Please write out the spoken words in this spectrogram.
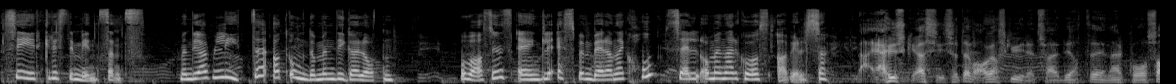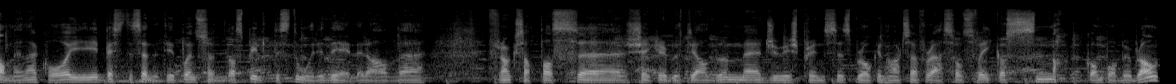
Sier Kristin Vincents. Men det hjalp lite at ungdommen digga låten. Og hva syns egentlig Espen Beranek Holm selv om NRKs avgjørelse? Nei, Jeg husker jeg syntes det var ganske urettferdig at NRK, samme NRK i beste sendetid på en søndag spilte store deler av eh, Frank Zappas uh, Shaker Booty-album med Jewish Princess, Broken Hearts Are for Assholes, for ikke å snakke om Bobby Brown.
